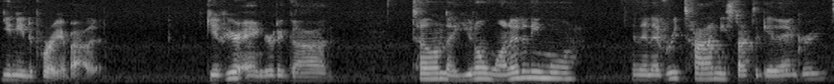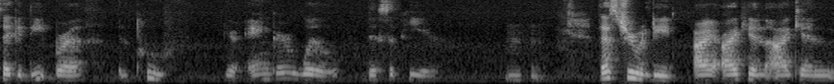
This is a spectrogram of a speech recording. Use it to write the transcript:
you need to pray about it. Give your anger to God. Tell Him that you don't want it anymore. And then every time you start to get angry, take a deep breath and poof, your anger will disappear. Mm-hmm. That's true indeed. I, I can I can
